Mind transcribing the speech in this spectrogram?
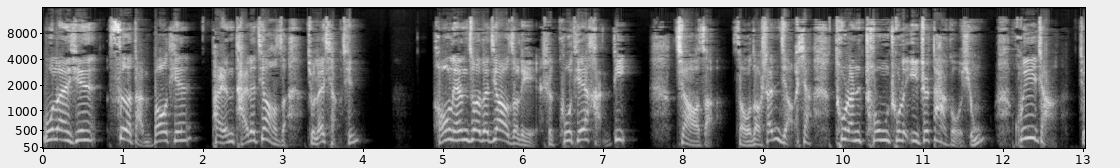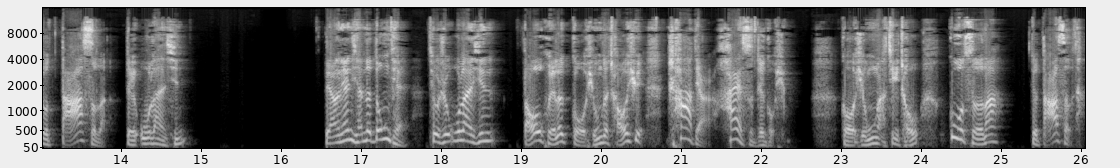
乌烂心色胆包天。派人抬着轿子就来抢亲，红莲坐在轿子里是哭天喊地。轿子走到山脚下，突然冲出了一只大狗熊，挥掌就打死了这乌烂心。两年前的冬天，就是乌烂心捣毁了狗熊的巢穴，差点害死这狗熊。狗熊啊记仇，故此呢就打死了他。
